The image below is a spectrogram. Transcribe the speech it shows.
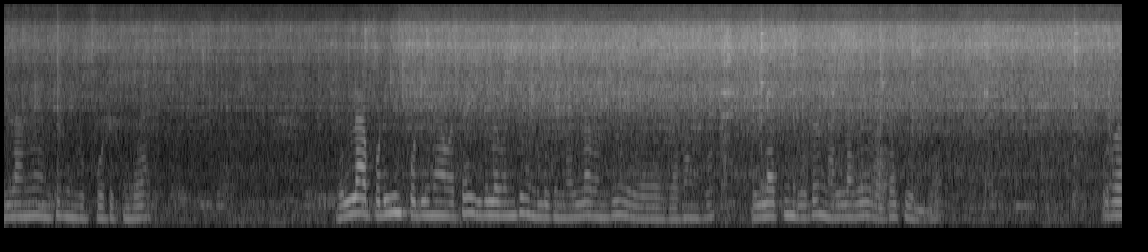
எல்லாமே வந்து நீங்கள் போட்டுக்கோங்க. எல்லா பொடியும் பொடினா வந்து இதில் வந்து உங்களுக்கு நல்லா வந்து வதங்கும். எல்லாத்தையும் போட்டு நல்லாவே வதக்கிடுங்க. ஒரு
